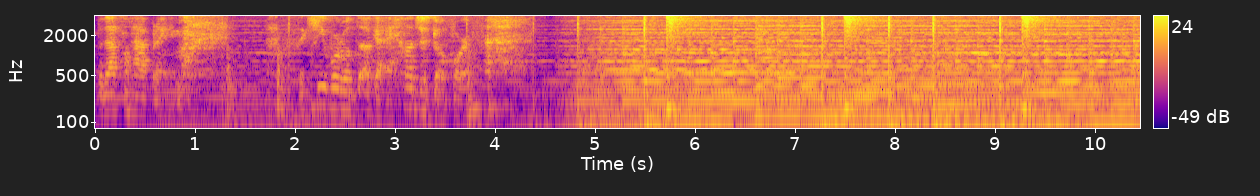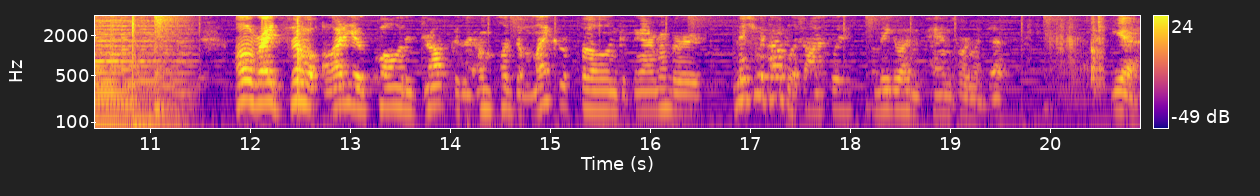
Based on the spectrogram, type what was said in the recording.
but that's not happening anymore. the keyboard will, okay, let's just go for it. Alright, so audio quality dropped because I unplugged the microphone. Good thing I remember. Mission accomplished, honestly. Let me go ahead and pan toward my desk yeah,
